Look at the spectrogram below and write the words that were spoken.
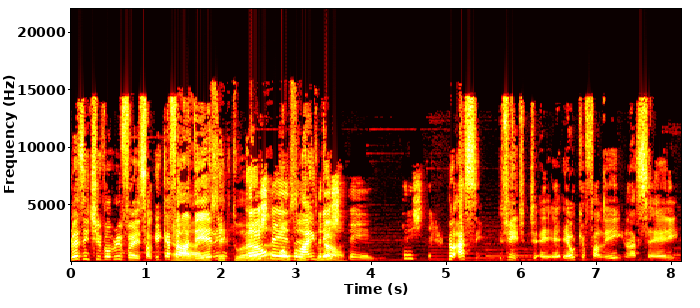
Resident Evil Reverse. Alguém quer falar ah, dele? Eu sei que tu não, vamos lá então. Tristeza. Não, assim, gente, é, é, é o que eu falei na série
